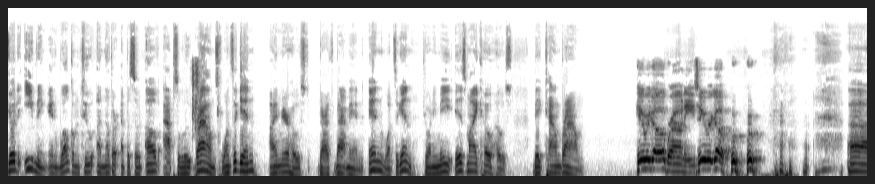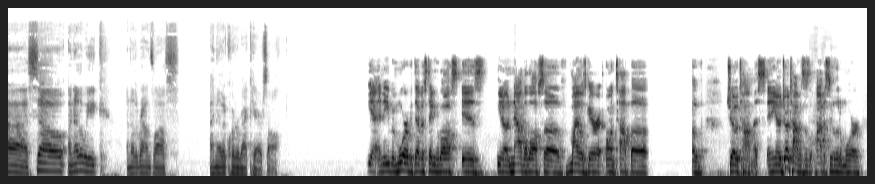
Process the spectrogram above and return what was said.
Good evening and welcome to another episode of Absolute Browns. Once again, I'm your host, Darth Batman, and once again, joining me is my co-host, Big Town Brown. Here we go, Brownies. Here we go. Woo, woo. uh, so another week, another Browns loss, another quarterback carousel. Yeah, and even more of a devastating loss is you know, now the loss of Myles Garrett on top of of Joe Thomas. And you know, Joe Thomas is obviously a little more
